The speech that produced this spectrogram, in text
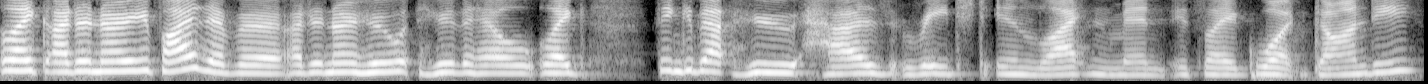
like I don't know if I'd ever I don't know who who the hell like think about who has reached enlightenment. It's like what Gandhi?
